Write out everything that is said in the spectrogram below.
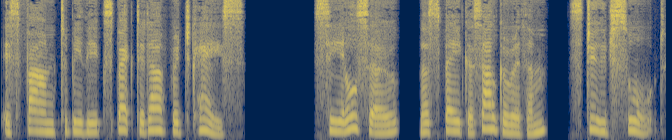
is found to be the expected average case. See also, Las Vegas algorithm, Stooge sort.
